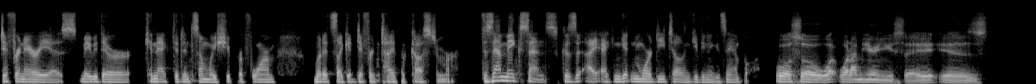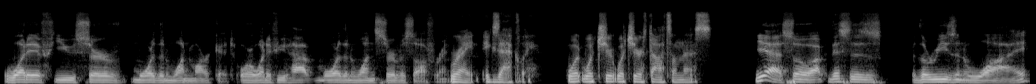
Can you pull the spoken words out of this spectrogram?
different areas. Maybe they're connected in some way, shape, or form, but it's like a different type of customer. Does that make sense? Because I, I, can get in more detail and give you an example. Well, so what, what I'm hearing you say is what if you serve more than one market or what if you have more than one service offering? Right, exactly. What, what's your what's your thoughts on this? Yeah, so uh, this is the reason why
